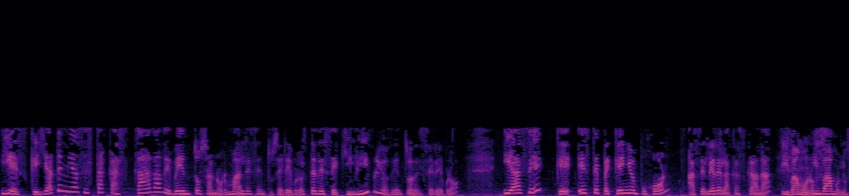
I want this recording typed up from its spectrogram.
Y es que ya tenías esta cascada de eventos anormales en tu cerebro, este desequilibrio dentro del cerebro, y hace que este pequeño empujón acelere la cascada Y vámonos. y vámonos,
